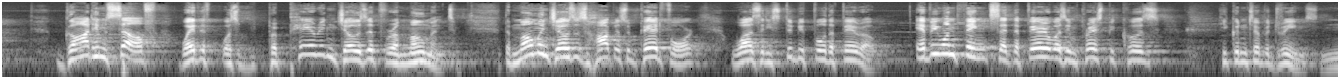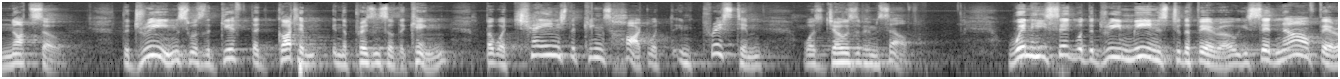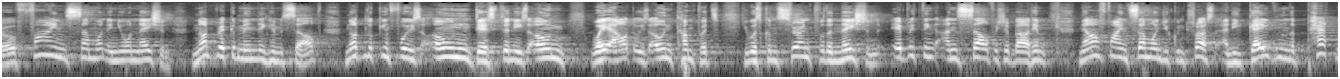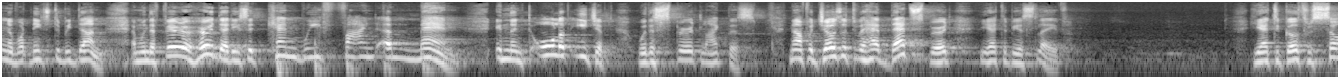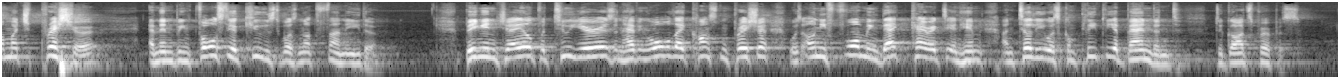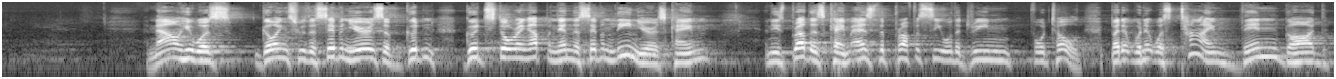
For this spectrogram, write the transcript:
God Himself was preparing Joseph for a moment. The moment Joseph's heart was prepared for was that he stood before the Pharaoh. Everyone thinks that the Pharaoh was impressed because he could interpret dreams. Not so. The dreams was the gift that got him in the presence of the king, but what changed the king's heart, what impressed him, was Joseph himself. When he said what the dream means to the Pharaoh, he said, Now, Pharaoh, find someone in your nation, not recommending himself, not looking for his own destiny, his own way out, or his own comforts. He was concerned for the nation, everything unselfish about him. Now, find someone you can trust. And he gave them the pattern of what needs to be done. And when the Pharaoh heard that, he said, Can we find a man in the, all of Egypt with a spirit like this? Now, for Joseph to have that spirit, he had to be a slave. He had to go through so much pressure, and then being falsely accused was not fun either. Being in jail for two years and having all that constant pressure was only forming that character in him until he was completely abandoned to God's purpose. And now he was going through the seven years of good, good storing up, and then the seven lean years came, and his brothers came as the prophecy or the dream foretold. But it, when it was time, then God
